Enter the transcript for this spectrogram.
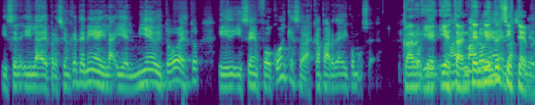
y, se, y la depresión que tenía y, la, y el miedo y todo esto y, y, se enfocó en que se va a escapar de ahí como sea. Claro, y, está entendiendo el sistema.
